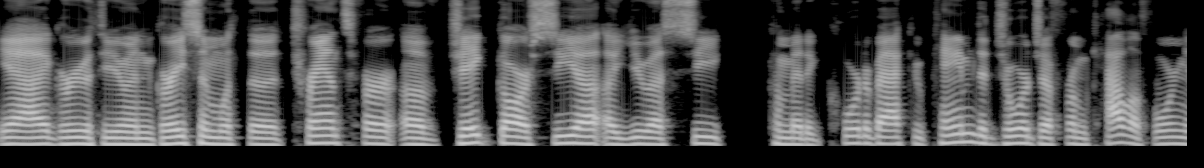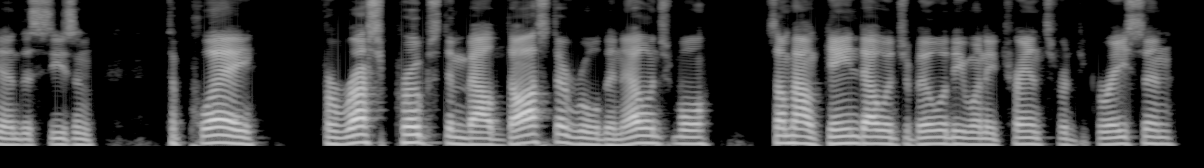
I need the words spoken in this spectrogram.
Yeah, I agree with you. And Grayson with the transfer of Jake Garcia, a USC committed quarterback who came to Georgia from California this season to play for Rush Propst and Valdosta, ruled ineligible. Somehow gained eligibility when he transferred to Grayson.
